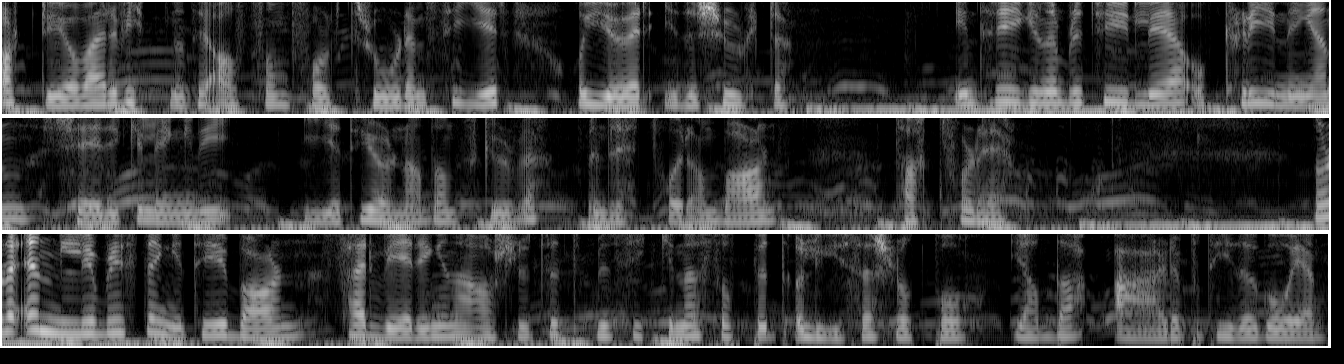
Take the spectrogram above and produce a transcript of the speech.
artig å være vitne til alt som folk tror dem sier og gjør i det skjulte. Intrigene blir tydelige, og kliningen skjer ikke lenger i, i et hjørne av dansegulvet, men rett foran baren. Takk for det. Når det endelig blir stengetid i baren, serveringen er avsluttet, musikken er stoppet og lyset er slått på, ja, da er det på tide å gå hjem.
